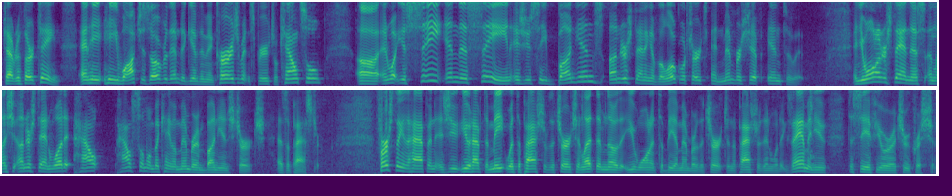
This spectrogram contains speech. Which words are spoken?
chapter 13. And he, he watches over them to give them encouragement and spiritual counsel. Uh, and what you see in this scene is you see Bunyan's understanding of the local church and membership into it. And you won't understand this unless you understand what it, how, how someone became a member in Bunyan's church as a pastor. First thing that happened is you, you would have to meet with the pastor of the church and let them know that you wanted to be a member of the church. And the pastor then would examine you to see if you were a true Christian.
